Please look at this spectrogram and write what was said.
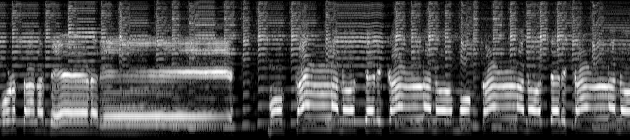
ಕೊಡ್ತಾನ ಬೇಡರಿ. ಮುಕ್ಕಣ್ಣನೋ ತೆರಿ ಕಣ್ಣನೋ ಮುಕ್ಕಣ್ಣನೋ ತೆರಿ ಕಣ್ಣನೋ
